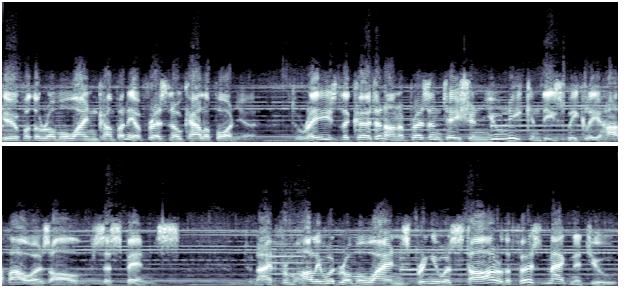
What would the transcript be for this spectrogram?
here for the Roma Wine Company of Fresno, California, to raise the curtain on a presentation unique in these weekly half hours of suspense. Tonight from Hollywood, Roma Wines bring you a star of the first magnitude,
